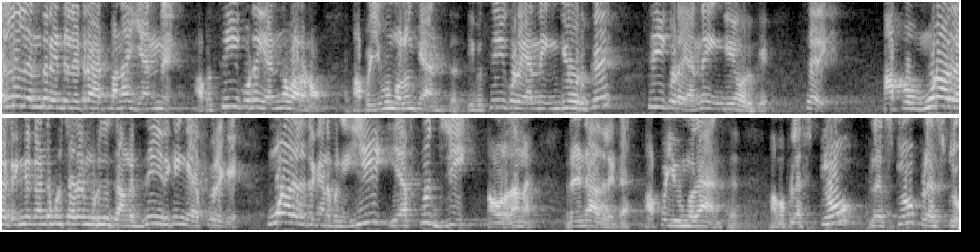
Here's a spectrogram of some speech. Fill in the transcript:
எல்ல இருந்து ரெண்டு லெட்டர் ஆட் பண்ணா என் அப்ப சி கூட என் வரணும். அப்ப இவங்களும் கேன்சர் இப்ப சி கூட என் இங்கேயும் இருக்கு. சி கூட என் இங்கேயும் இருக்கு. சரி. அப்போ மூணாவது லெட்டர் இங்க கண்டுபிடிச்சதே முடிஞ்சிச்சாங்க ஜி இருக்கு இங்க எஃப் இருக்கு. மூணாவது லெட்டர் கண்டுபிடிங்க இ e, எஃப் ஜி அவ்வளவுதாங்க ரெண்டாவது லெட்டர் அப்ப இவங்க தான் ஆன்சர் அப்ப plus two plus two plus two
